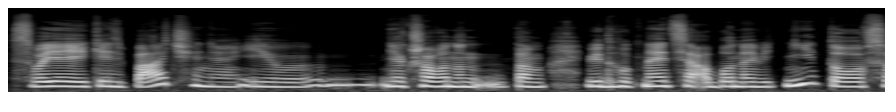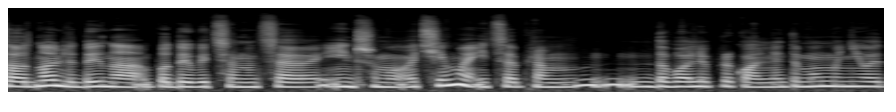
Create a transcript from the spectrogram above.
своє якесь бачення, і е, якщо воно там відгукнеться або навіть ні, то все одно людина подивиться на це іншими очима, і це прям доволі прикольно. Тому мені от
